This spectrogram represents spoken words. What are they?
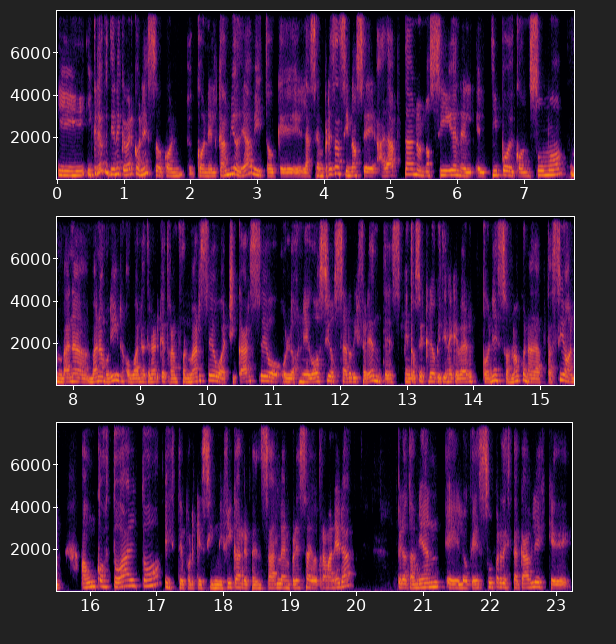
Y, creo que tiene que ver con eso, con, el cambio de hábito, que las empresas si no se adaptan o no siguen el, tipo de consumo, van a, van a morir o van a tener que transformarse o achicarse o, los negocios ser diferentes. Entonces creo que tiene que ver con eso, ¿no? Con adaptación a un costo alto, este, porque significa repensar la empresa de otra manera, pero también eh, lo que es súper destacable es que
